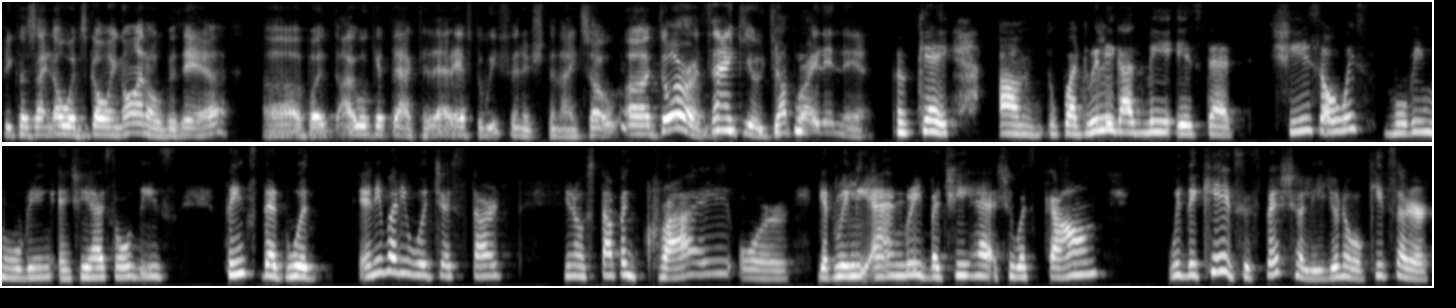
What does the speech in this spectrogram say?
because I know what's going on over there. Uh, but I will get back to that after we finish tonight. So, uh, Dora, thank you. Jump right in there. Okay. Um, what really got me is that she's always moving, moving, and she has all these things that would anybody would just start, you know, stop and cry or get really angry. But she had she was calm with the kids especially you know kids are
